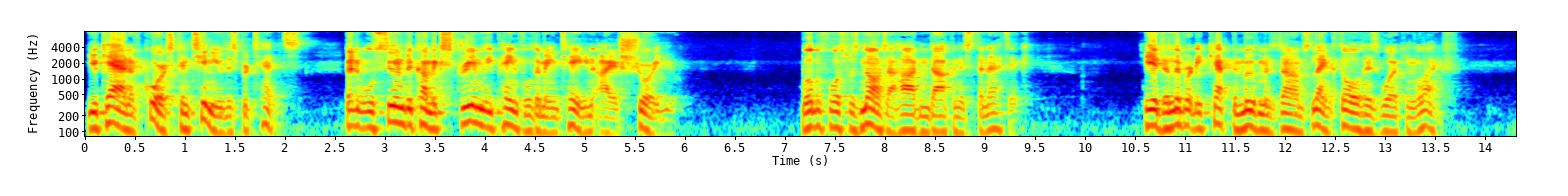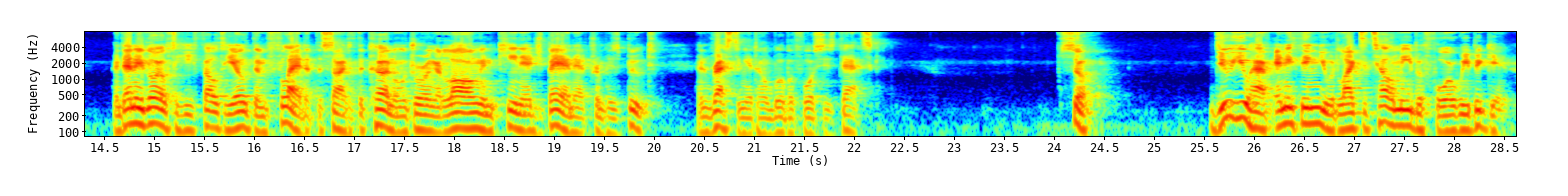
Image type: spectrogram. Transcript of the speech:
You can, of course, continue this pretense, but it will soon become extremely painful to maintain, I assure you. Wilberforce was not a hardened Arcanist fanatic. He had deliberately kept the movement at arm's length all his working life and any loyalty he felt he owed them fled at the sight of the colonel drawing a long and keen edged bayonet from his boot and resting it on Wilberforce's desk. So, do you have anything you would like to tell me before we begin?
